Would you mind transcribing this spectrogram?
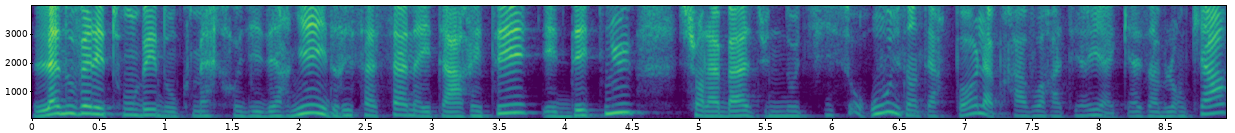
La nouvelle est tombée donc mercredi dernier. Idriss Hassan a été arrêté et détenu sur la base d'une notice rouge d'Interpol après avoir atterri à Casablanca.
